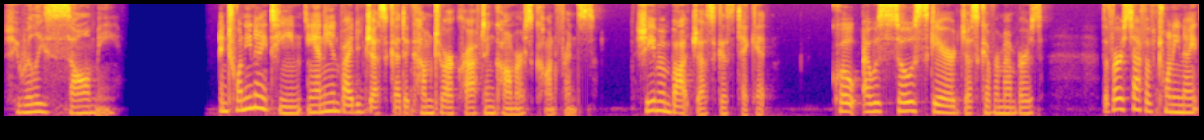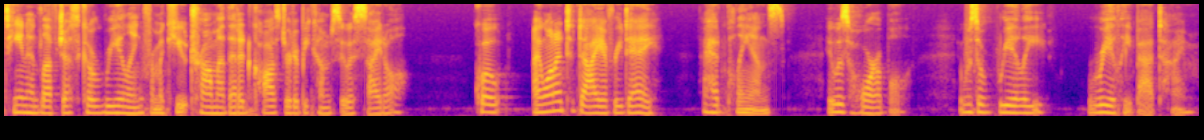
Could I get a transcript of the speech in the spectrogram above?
She really saw me. In 2019, Annie invited Jessica to come to our Craft and Commerce conference. She even bought Jessica's ticket. Quote, I was so scared, Jessica remembers. The first half of 2019 had left Jessica reeling from acute trauma that had caused her to become suicidal. Quote, I wanted to die every day. I had plans. It was horrible. It was a really, really bad time.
